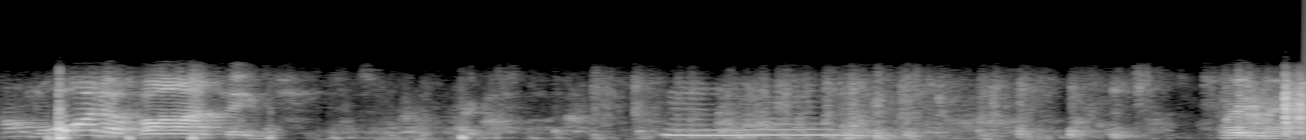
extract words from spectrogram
Come on, Avanti. Hmm. Wait a minute.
